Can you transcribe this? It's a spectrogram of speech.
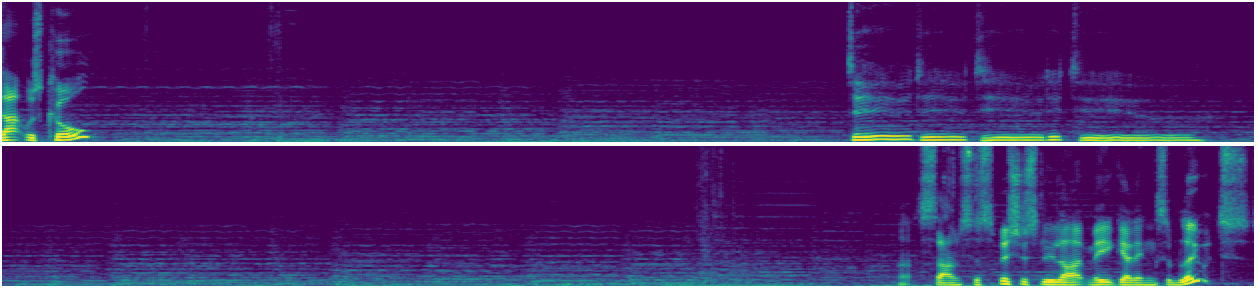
That was cool. Do, do, do, do, do. That sounds suspiciously like me getting some loot.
